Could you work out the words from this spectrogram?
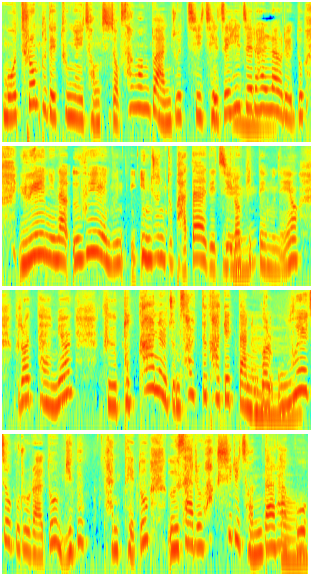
뭐 트럼프 대통령이 정치적 상황도 안 좋지 제재 해제를 하려고 해도 유엔이나 의회의 눈- 인준도 받아야 되지 예. 이렇기 때문에요. 그렇다면 그 북한을 좀 설득하겠다는 걸 음. 우회적으로라도 미국한테도 의사를 확실히 전달하고 어.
